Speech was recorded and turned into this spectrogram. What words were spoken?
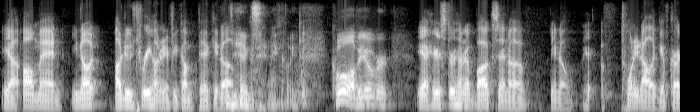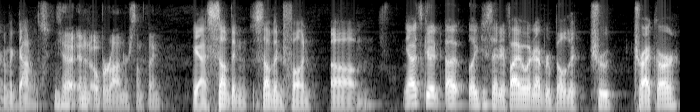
Yeah. Oh man, you know what? I'll do 300 if you come pick it up. Yeah, exactly. Cool. I'll be over. yeah, here's 300 bucks and a you know a $20 gift card to McDonald's. Yeah, in an Oberon or something. Yeah, something something fun. Um, yeah, it's good. Uh, like you said, if I would ever build a true track car,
